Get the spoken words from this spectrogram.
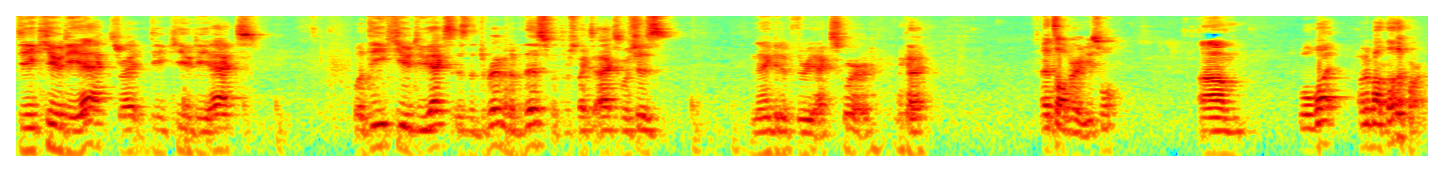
dq dx, right? dq dx. Well, dq dx is the derivative of this with respect to x, which is negative 3x squared. Okay. That's all very useful. Um, well, what, what about the other part?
